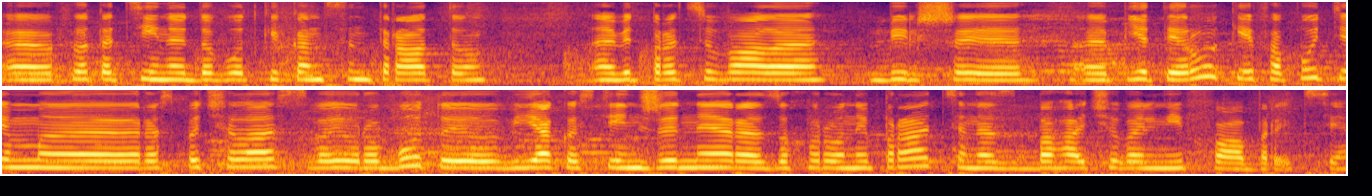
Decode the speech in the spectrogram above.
е, флотаційної доводки концентрату. Е, Відпрацювала більше е, п'яти років, а потім розпочала свою роботу в якості інженера з охорони праці на збагачувальній фабриці.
